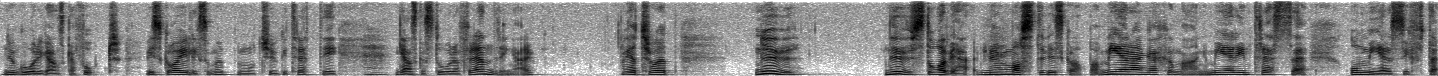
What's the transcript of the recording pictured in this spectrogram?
Nu går det ganska fort. Vi ska ju liksom upp mot 2030 ganska stora förändringar. Och jag tror att nu, nu står vi här. Nu måste vi skapa mer engagemang, mer intresse och mer syfte.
